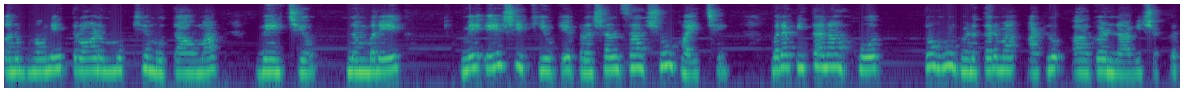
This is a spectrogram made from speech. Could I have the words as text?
અનુભવને ત્રણ મુખ્ય મુદ્દાઓમાં વહેંચ્યો. નંબર એક, મેં એ શીખ્યું કે પ્રશંસા શું હોય છે. મારા પિતાના હોત તો હું ભણતરમાં આટલું આગળ ના આવી શકત.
